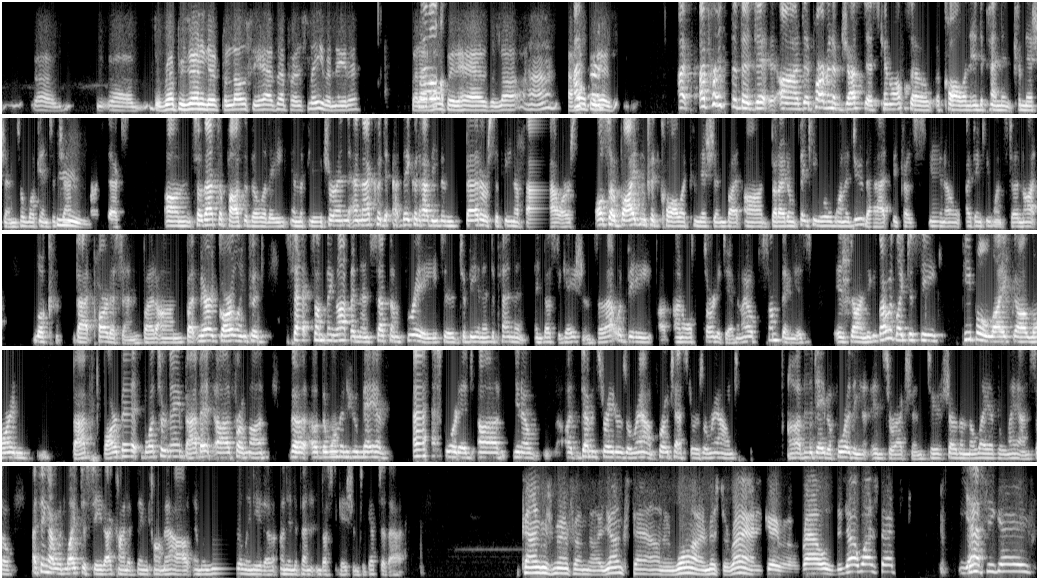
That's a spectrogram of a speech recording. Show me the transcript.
uh, uh, the representative Pelosi has up her sleeve, Anita. But I hope it has a lot, huh? I I've hope it has, I, I've heard that the De- uh, Department of Justice can also call an independent commission to look into January hmm, sixth. Um, so that's a possibility in the future and, and that could, they could have even better subpoena powers. Also, Biden could call a commission, but, uh, but I don't think he will want to do that because, you know, I think he wants to not look that partisan, but, um, but Merrick Garland could set something up and then set them free to, to be an independent investigation. So that would be a- an alternative. And I hope something is, is done because I would like to see people like uh, Lauren Bab, what's her name? Babbitt, uh, from, uh, the, uh, the woman who may have escorted, uh, you know, uh, demonstrators around, protesters around uh, the day before the insurrection to show them the lay of the land. So I think I would like to see that kind of thing come out and we really need a, an independent investigation to get to that. Congressman from uh, Youngstown and Warren, Mr. Ryan, gave a rouse. Did y'all watch that Yes, he gave?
